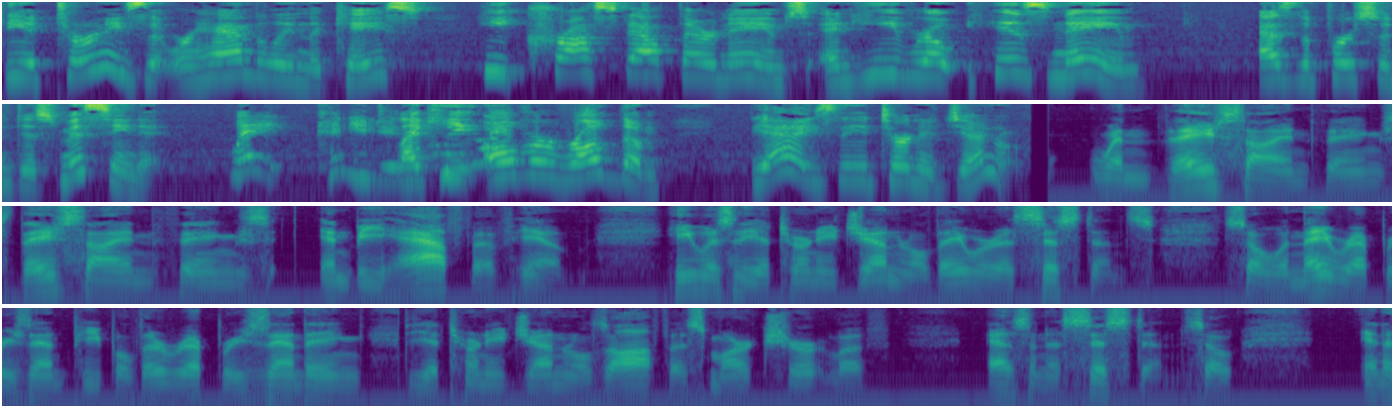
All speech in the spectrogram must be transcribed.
the attorneys that were handling the case, he crossed out their names and he wrote his name as the person dismissing it. Wait, can you do that? Like he overrode them. Yeah, he's the attorney general. When they signed things, they signed things in behalf of him. He was the attorney general, they were assistants. So when they represent people, they're representing the attorney general's office, Mark Shurtleff, as an assistant. So in a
